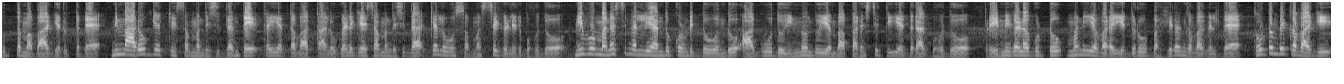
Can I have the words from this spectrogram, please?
ಉತ್ತಮವಾಗಿರುತ್ತದೆ. ನಿಮ್ಮ ಆರೋಗ್ಯಕ್ಕೆ ಸಂಬಂಧಿಸಿದಂತೆ ಕೈ ಅಥವಾ ಕಾಲುಗಳಿಗೆ ಸಂಬಂಧಿಸಿದ ಕೆಲವು ಸಮಸ್ಯೆಗಳಿರಬಹುದು. ನೀವು ಮನಸ್ಸಿನಲ್ಲಿ ಅಂದುಕೊಂಡಿದ್ದು ಒಂದು ಆಗುವುದು ಇನ್ನೊಂದು ಎಂಬ ಪರಿಸ್ಥಿತಿ ಎದುರಾಗಬಹುದು. ಪ್ರೇಮಿಗಳ ಗುಟ್ಟು ಮನೆಯವರ ಎದುರು ಬಹಿರಂಗವಾಗಲಿದೆ. ಕೌಟುಂಬಿಕವಾಗಿ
